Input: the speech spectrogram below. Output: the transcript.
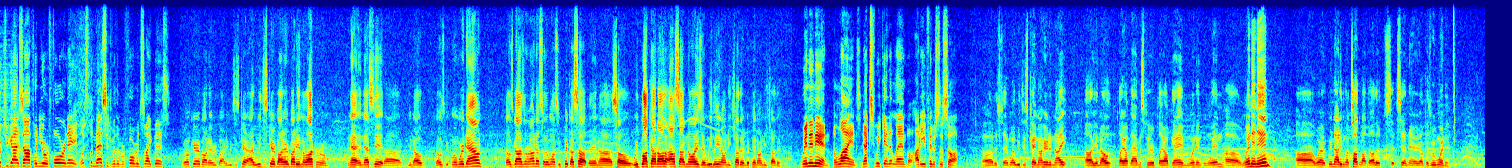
wrote you guys off when you were four and eight. What's the message with a performance like this? We don't care about everybody. We just care. We just care about everybody in the locker room, and that and that's it. Uh, you know, those when we're down, those guys around us are the ones who pick us up, and uh, so we block out all the outside noise and we lean on each other and depend on each other. Winning in the Lions next weekend at Lambeau. How do you finish this off? Uh, the same way we just came out here tonight. Uh, you know, playoff atmosphere, playoff game, winning, win, uh, winning in. Uh, we're, we're not even going to talk about the other scenario because we're winning.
